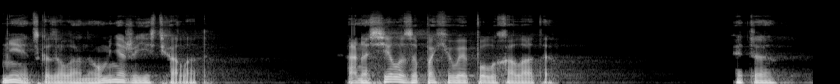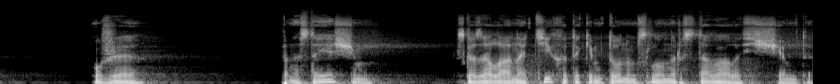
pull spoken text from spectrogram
«Нет», — сказала она, — «у меня же есть халат». Она села, запахивая полы халата. «Это уже по-настоящему?» — сказала она тихо, таким тоном, словно расставалась с чем-то.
